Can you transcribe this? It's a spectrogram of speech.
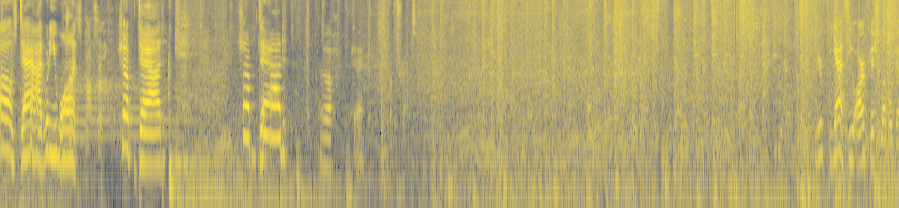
Oh, Dad, what do you want? Shut up, Dad. Shut up, Dad. Ugh, okay. I'm trapped. You're yes, you are fish level good.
